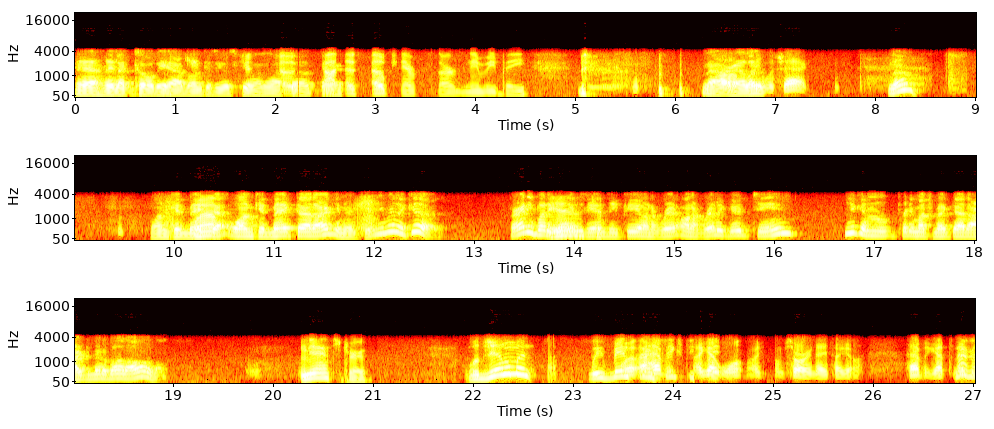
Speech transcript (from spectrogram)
yeah, they let Kobe have one because he was feeling left Oh, out God there. knows Kobe never deserved an MVP. Not really. same With Shaq. No. One could make Well- that. One could make that argument. You really could. For anybody Yeah, who wins we the MVP on a re- on a really good team, you can pretty much make that argument about all of them. Yeah, it's true. Well, gentlemen, we've been Well, I through haven't. 60. I got one. I, I'm sorry, Nathan. I got. I haven't got to make go the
